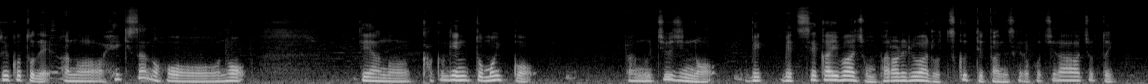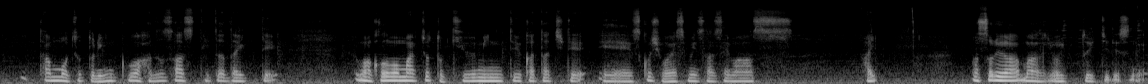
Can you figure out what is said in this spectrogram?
ということで、あの、ヘキサの方の、で、あの、格言ともう一個、あの宇宙人の別世界バージョンパラレルワールドを作ってたんですけど、こちらはちょっと一一旦もうちょっとリンクを外させていただいて、まあ、このままちょっと休眠という形で、えー、少しお休みさせます。はい。まあ、それはまあ置いといてですね、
